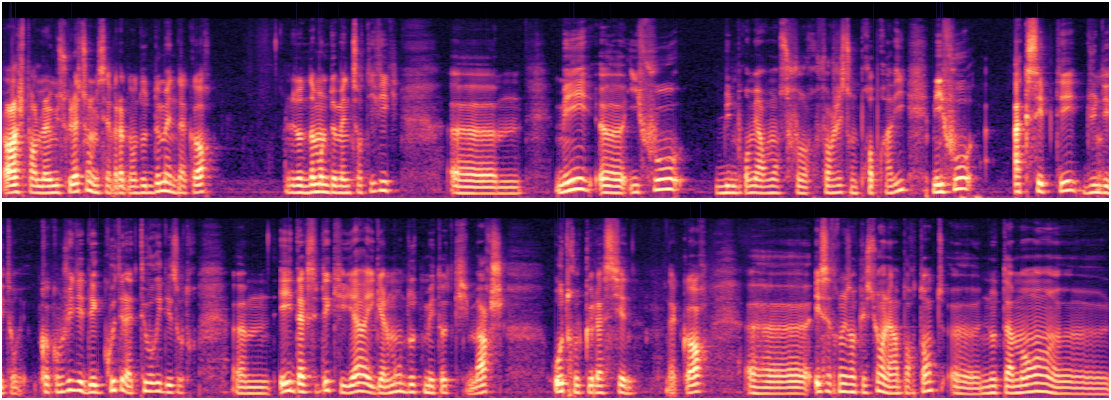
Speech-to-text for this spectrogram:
Alors là je parle de la musculation, mais c'est valable dans d'autres domaines, d'accord? Notamment le domaine scientifique. Euh, mais euh, il faut, d'une première forger son propre avis, mais il faut accepter d'une des théories. Comme je dis, d'écouter la théorie des autres. et d'accepter qu'il y a également d'autres méthodes qui marchent, autres que la sienne. D'accord. Euh, Et cette remise en question, elle est importante, euh, notamment euh,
